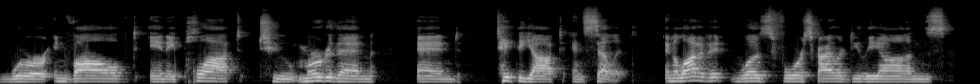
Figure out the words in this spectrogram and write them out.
were involved in a plot to murder them and take the yacht and sell it. And a lot of it was for Skylar De Leon's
